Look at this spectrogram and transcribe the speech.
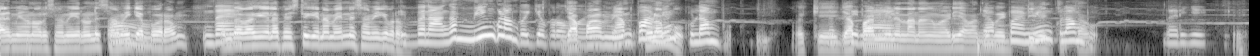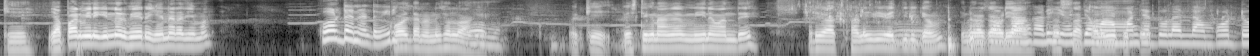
அருமையான ஒரு சமையல் ஒன்று சமைக்க போறோம். இந்த வகையில ஃபெஸ்ட்டுக்கு நம்ம என்ன சமைக்க போறோம்? இப்போ நாங்கள் மீன் குழம்பு வைக்க போகிறோம் ஜப்பான் மீன் குழம்பு. குழம்பு. ஓகே ஜப்பான் மீன் எல்லாம் நாங்க மடியா வந்து வெட்டி மீன் குழம்பு. ஓகே ஜப்பான் மீனுக்கு இன்னொரு பேர். என்ன ரதியம்மா? கோல்டன் அண்டு மீன். கோல்டன்னு சொல்லுவாங்க. ஓகே ஃபெஸ்ட்டுக்கு நாங்க மீனை வந்து அப்படியே கழுவி வச்சிருக்கோம். இன்னொரு அப்படியா. மஞ்சள் தூள் எல்லாம் போட்டு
